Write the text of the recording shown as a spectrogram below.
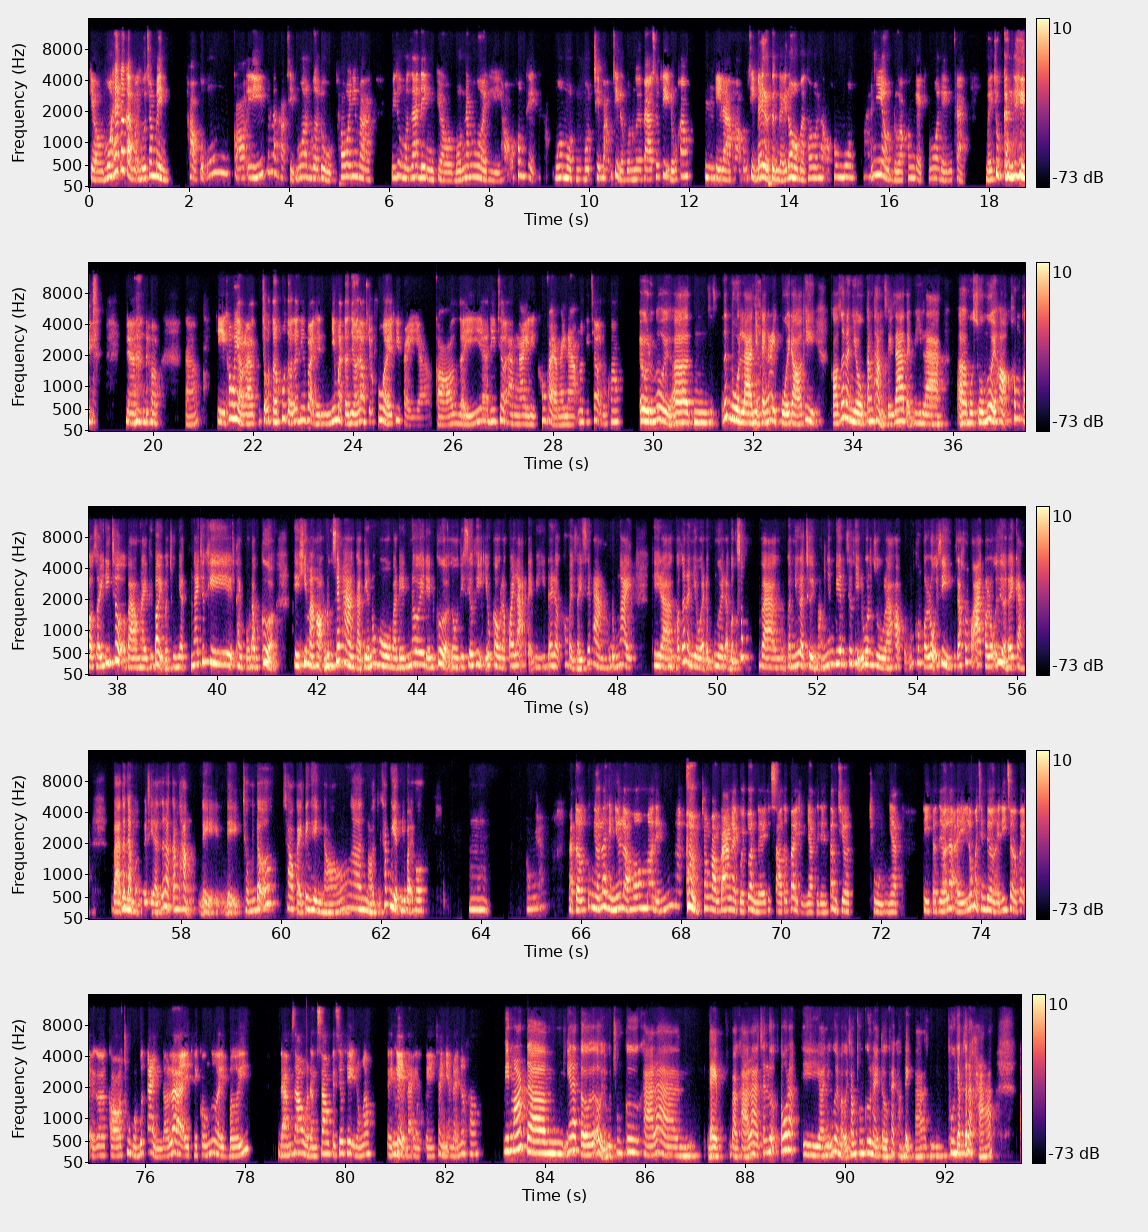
kiểu mua hết tất cả mọi thứ cho mình họ cũng có ý tức là họ chỉ mua vừa đủ thôi nhưng mà ví dụ một gia đình kiểu bốn năm người thì họ cũng không thể mua một một chỉ mà cũng chỉ được một người vào siêu thị đúng không ừ. thì là họ cũng chỉ bê được từng đấy đồ mà thôi họ không mua quá nhiều được không thể mua đến cả mấy chục cân thịt được đó thì không hiểu là chỗ tớ khu tớ là như vậy thì nhưng mà tớ nhớ là chỗ khu ấy thì phải à, có giấy đi chợ hàng ngày thì không phải là ngày nào cũng được đi chợ đúng không? Ừ đúng rồi, à, rất buồn là những cái ngày cuối đó thì có rất là nhiều căng thẳng xảy ra tại vì là à, một số người họ không có giấy đi chợ vào ngày thứ bảy và chủ nhật ngay trước khi thành phố đóng cửa thì khi mà họ đứng xếp hàng cả tiếng đồng hồ và đến nơi đến cửa rồi thì siêu thị yêu cầu là quay lại tại vì đây là không phải giấy xếp hàng đúng ngày thì là ừ. có rất là nhiều người đã bức xúc và gần như là chửi mắng nhân viên siêu thị luôn dù là họ cũng không có lỗi gì ra không có ai có lỗi gì ở đây cả và tất cả ừ. mọi người chỉ là rất là căng thẳng để để chống đỡ cho cái tình hình nó nó khắc nghiệt như vậy thôi. Ừ. Và tớ cũng nhớ là hình như là hôm đến trong vòng 3 ngày cuối tuần đấy thứ sáu thứ bảy chủ nhật thì đến tầm chiều chủ nhật thì tớ nhớ là ấy lúc mà trên đường ấy đi chợ vệ có chụp một bức ảnh đó là ấy thấy có người bới đám rau ở đằng sau cái siêu thị đúng không? Đấy ừ. kể lại cái trải nghiệm đấy được không? Vinmart uh, nghĩa là tớ ở một chung cư khá là đẹp và khá là chất lượng tốt ạ. Thì uh, những người mà ở trong chung cư này tớ phải khẳng định là thu nhập rất là khá.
